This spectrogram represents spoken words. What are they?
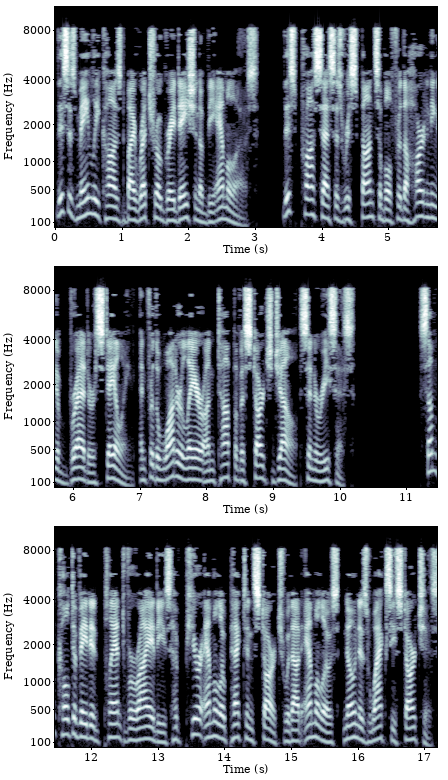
This is mainly caused by retrogradation of the amylose. This process is responsible for the hardening of bread or staling, and for the water layer on top of a starch gel syneresis. Some cultivated plant varieties have pure amylopectin starch without amylose, known as waxy starches.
